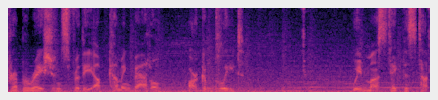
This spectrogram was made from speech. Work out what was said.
Preparations for the upcoming battle are complete. We must take this time.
